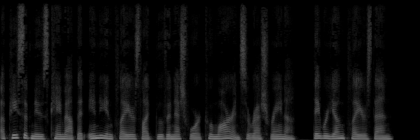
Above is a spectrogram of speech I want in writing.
a piece of news came out that Indian players like Bhuvaneshwar Kumar and Suresh Raina, they were young players then,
